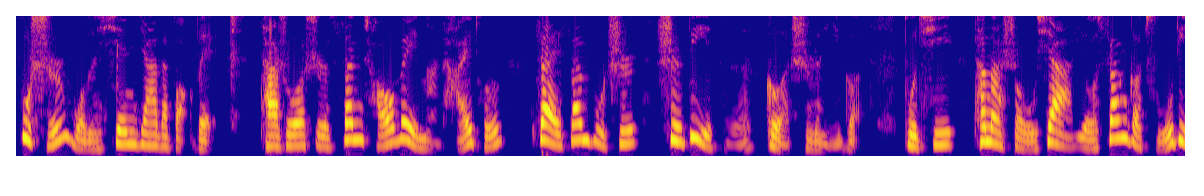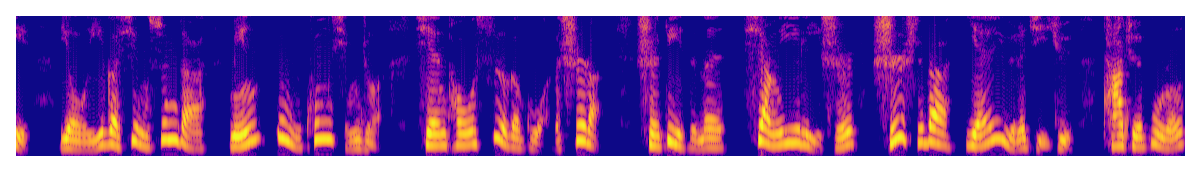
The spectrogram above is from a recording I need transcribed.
不识我们仙家的宝贝。他说是三朝未满的孩童，再三不吃，是弟子各吃了一个。不期他那手下有三个徒弟，有一个姓孙的。名悟空行者先偷四个果子吃了，是弟子们相依礼时，时时的言语了几句，他却不容，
